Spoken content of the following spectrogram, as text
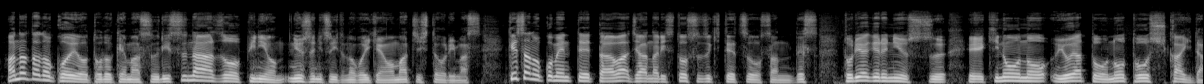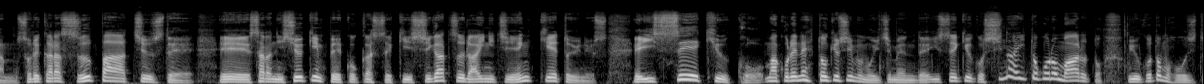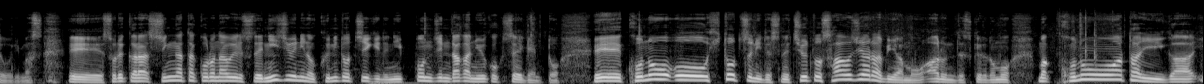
あなたの声を届けます。リスナーズオピニオン。ニュースについてのご意見をお待ちしております。今朝のコメンテーターはジャーナリスト鈴木哲夫さんです。取り上げるニュース、えー、昨日の与野党の党首会談、それからスーパーチューズデー、えー、さらに習近平国家主席4月来日延期へというニュース、えー、一斉休校。まあこれね、東京新聞も一面で一斉休校しないところもあるということも報じております。えー、それから新型コロナウイルスで22の国と地域で日本人らが入国制限と、えー、この一つにですね中東サウジアラビアもあるんですけれども、まあ、この辺りが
